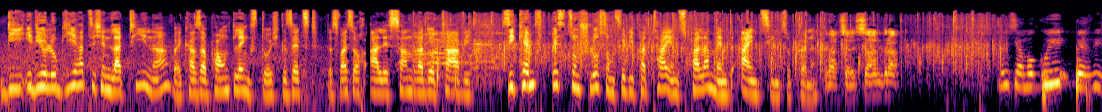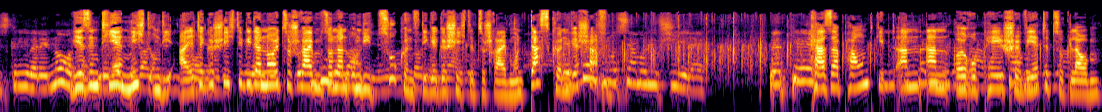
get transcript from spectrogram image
Die Ideologie hat sich in Latina bei Casa Pound längst durchgesetzt. Das weiß auch Alessandra Dottavi. Sie kämpft bis zum Schluss, um für die Partei ins Parlament einziehen zu können. Grazie, Alessandra. Wir sind hier nicht, um die alte Geschichte wieder neu zu schreiben, sondern um die zukünftige Geschichte zu schreiben. Und das können wir schaffen. Casa Pound gibt an, an europäische Werte zu glauben.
